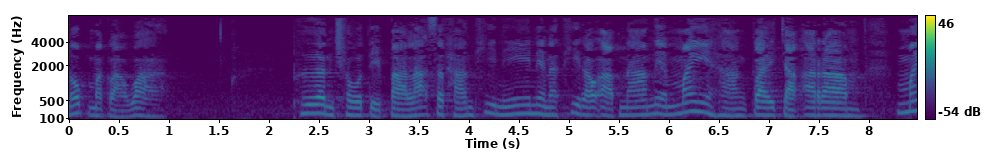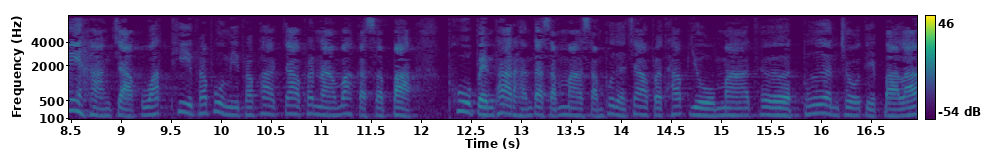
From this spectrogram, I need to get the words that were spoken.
นพมากล่าวว่า เพื่อนโชติปาละสถานที่นี้เนี่ยนะที่เราอาบน้ำเนี่ยไม่ห่างไกลจากอาราม ไม่ห่างจากวัดที่พระผู้มีพระภาคเจ้าพระนามว่ากัสปะ ผู้เป็นพระอรหันตสัมมาสัมพุทธเจ้าประทับอยู่มาเถิดเพื่อนโชติปาละ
